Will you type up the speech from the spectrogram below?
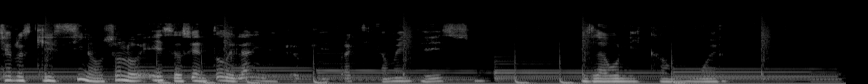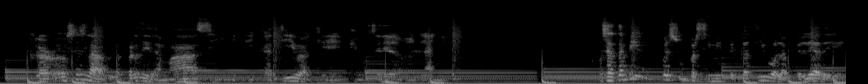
Claro, es que sí, no, solo eso, o sea, en todo el anime creo que prácticamente eso es la única muerte. Claro, esa es la, la pérdida más significativa que, que hemos tenido en el año. O sea, también fue súper significativo la pelea de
